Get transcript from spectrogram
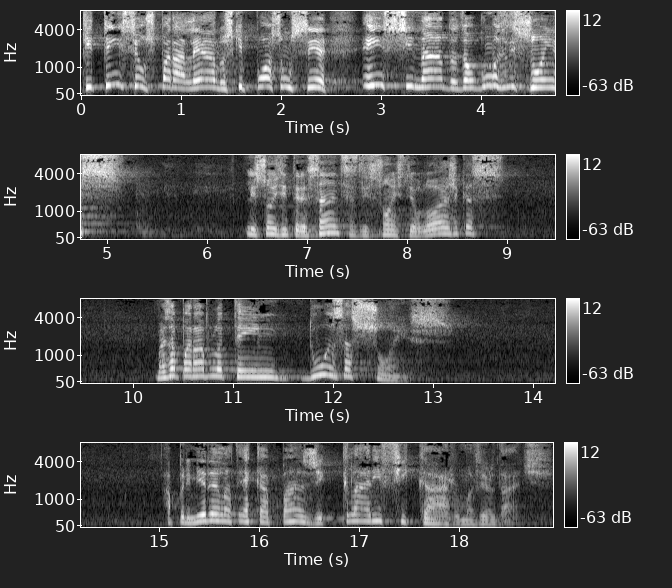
que tem seus paralelos que possam ser ensinadas algumas lições lições interessantes, lições teológicas. Mas a parábola tem duas ações. A primeira, ela é capaz de clarificar uma verdade.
